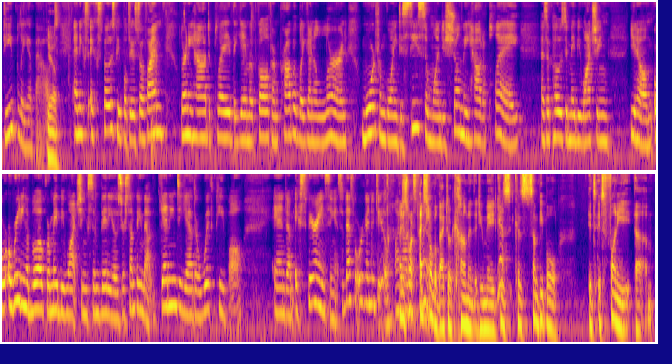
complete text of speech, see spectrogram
deeply about Yeah. and ex- expose people to. So if I'm learning how to play the game of golf, I'm probably going to learn more from going to see someone to show me how to play as opposed to maybe watching you know or, or reading a book or maybe watching some videos or something about getting together with people and um, experiencing it so that's what we're going to do on I just want August I just want to go back to a comment that you made because Yeah. some people, it's it's funny. Um,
